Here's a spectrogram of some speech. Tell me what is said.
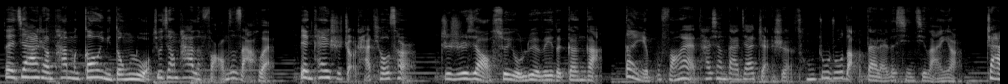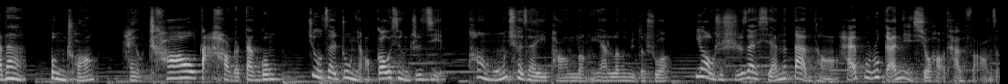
再加上他们刚一登陆就将他的房子砸坏，便开始找茬挑刺儿。吱吱叫虽有略微的尴尬，但也不妨碍他向大家展示从猪猪岛带来的新奇玩意儿——炸弹、蹦床，还有超大号的弹弓。就在众鸟高兴之际，胖红却在一旁冷言冷语地说：“要是实在闲得蛋疼，还不如赶紧修好他的房子。”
